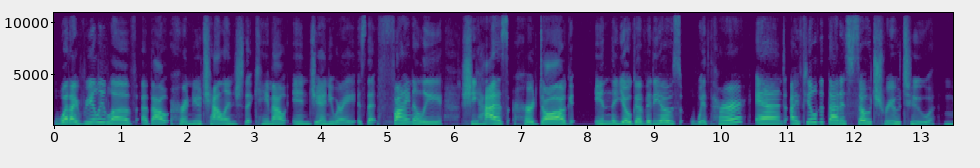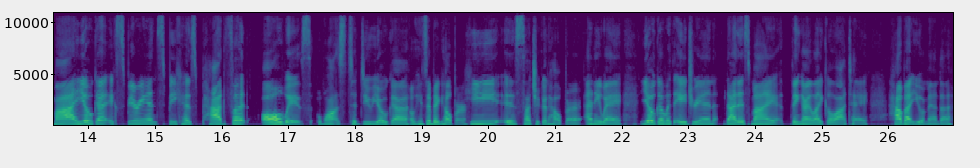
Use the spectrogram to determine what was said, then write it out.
what I really love about her new challenge that came out in January is that finally she has her dog in the yoga videos with her. And I feel that that is so true to my yoga experience because Padfoot always wants to do yoga. Oh, he's a big helper. He is such a good helper. Anyway, yoga with Adriene, that is my thing I like a latte. How about you, Amanda?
